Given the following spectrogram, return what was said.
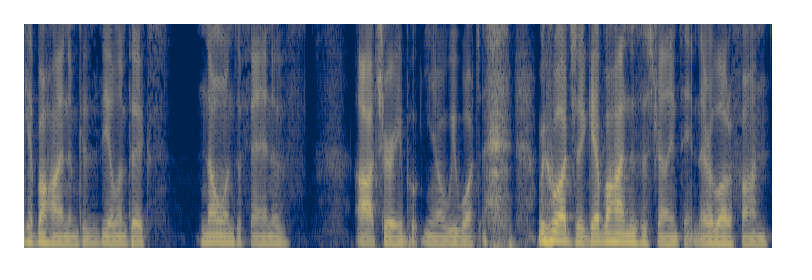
get behind them because it's the Olympics. No one's a fan of archery, but you know we watch we watch it. Get behind this Australian team; they're a lot of fun.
